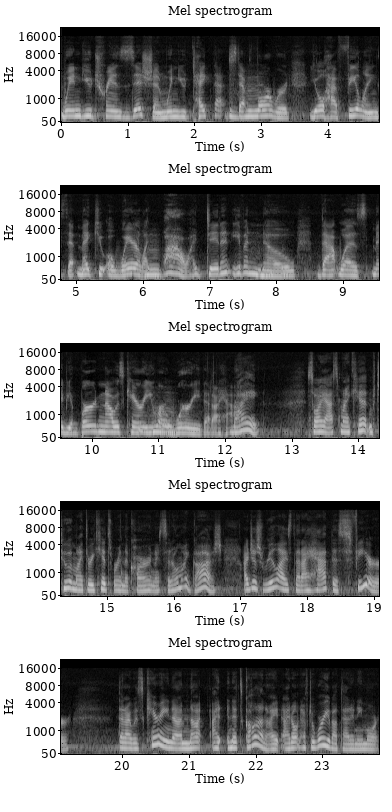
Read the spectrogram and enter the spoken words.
When you transition, when you take that step mm-hmm. forward, you'll have feelings that make you aware, like, mm-hmm. wow, I didn't even mm-hmm. know that was maybe a burden I was carrying or a worry that I had. Right. So I asked my kid, two of my three kids were in the car, and I said, Oh my gosh, I just realized that I had this fear that I was carrying, and I'm not, I, and it's gone. I, I don't have to worry about that anymore.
